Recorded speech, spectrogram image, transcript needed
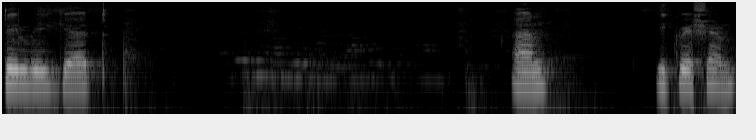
till we get an equation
